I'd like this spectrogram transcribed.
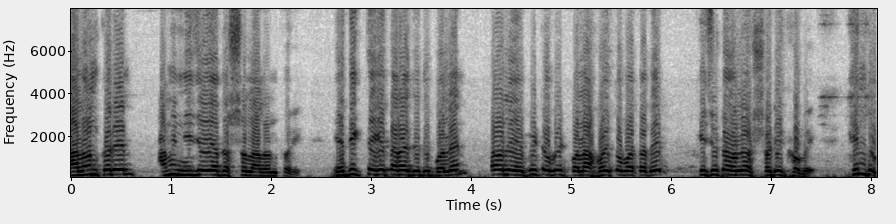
লালন করেন, আমি নিজেই আদর্শ লালন করি। এদিক থেকে তারা যদি বলেন, তাহলে এপিট ওপিট বলা হয়তো বা তাদের কিছুটা হলেও সঠিক হবে। কিন্তু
